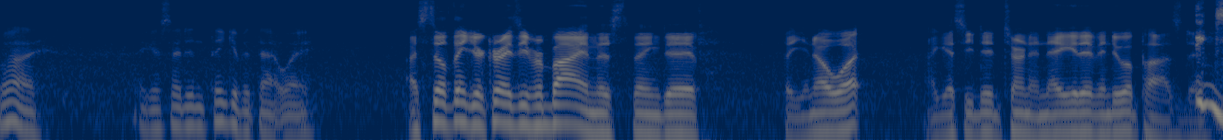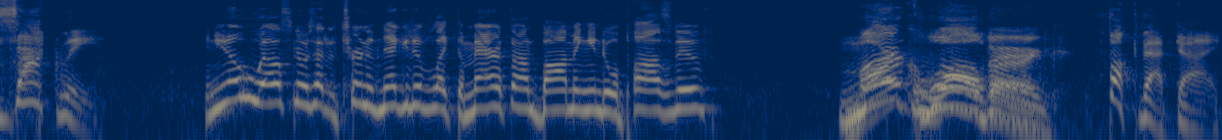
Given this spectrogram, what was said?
Why? I guess I didn't think of it that way. I still think you're crazy for buying this thing, Dave. But you know what? I guess you did turn a negative into a positive. Exactly. And you know who else knows how to turn a negative like the marathon bombing into a positive? Mark Wahlberg. Fuck that guy.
